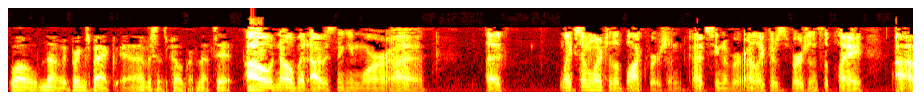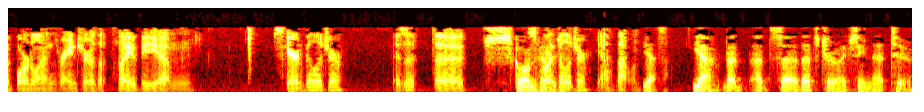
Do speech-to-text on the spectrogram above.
Well, no, it brings back uh, Avacyn's Pilgrim. That's it. Oh no, but I was thinking more uh, uh, like similar to the block version. I've seen a ver- uh, like there's versions that play uh, Borderlands Ranger that play the um, Scared Villager. Is it the Scorn, Scorn Villager. Villager? Yeah, that one. Yes. Yeah, that, that's uh, that's true. I've seen that too.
